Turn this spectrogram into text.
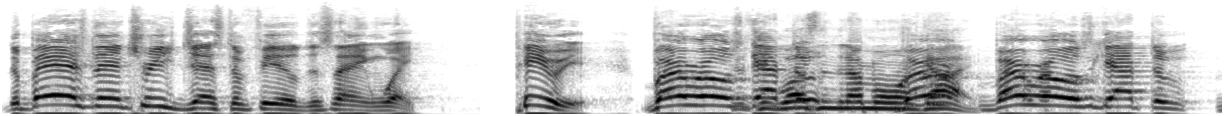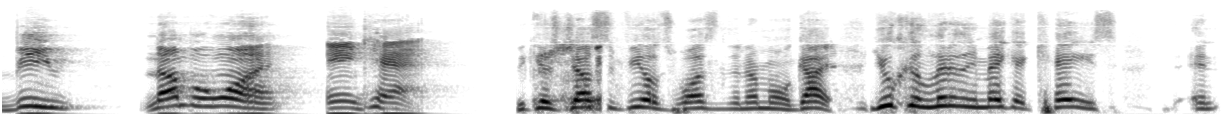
The Bears didn't treat Justin Fields the same way. Period. Burrows Because he got wasn't to, the number one Bur- guy. Burrows got to be number one in camp. because Justin Fields wasn't the number one guy. You could literally make a case, and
